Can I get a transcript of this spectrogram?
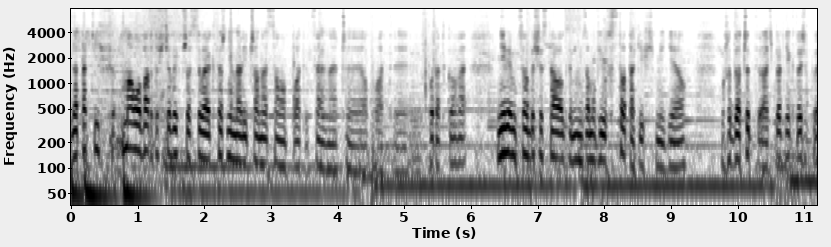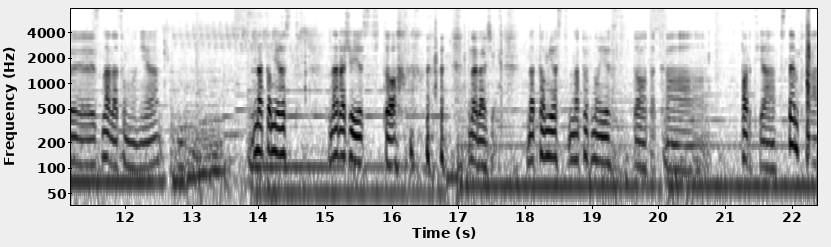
dla takich mało wartościowych przesyłek też nie naliczone są opłaty celne czy opłaty podatkowe. Nie wiem co by się stało, gdybym zamówił 100 takich śmigieł. Muszę doczytać, pewnie ktoś by znalazł mnie. Natomiast na razie jest to na razie. Natomiast na pewno jest to taka partia wstępna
